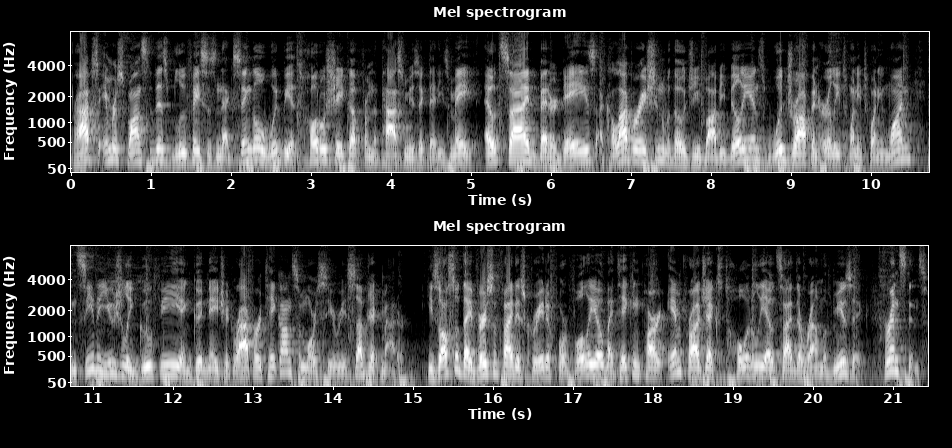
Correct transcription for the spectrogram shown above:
Perhaps in response to this, Blueface's next single would be a total shakeup from the past music that he's made. Outside Better Days, a collaboration with OG Bobby Billions would drop in early 2021 and see the usually goofy and good natured rapper take on some more serious subject matter. He's also diversified his creative portfolio by taking part in projects totally outside the realm of music. For instance,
